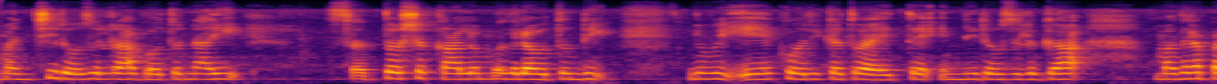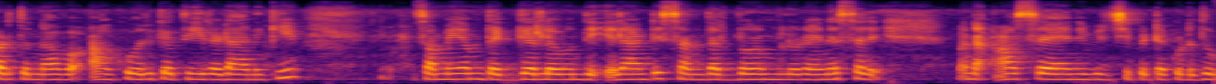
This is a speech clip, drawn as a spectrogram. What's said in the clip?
మంచి రోజులు రాబోతున్నాయి. సంతోషకాలం మొదలవుతుంది. నువ్వు ఏ కోరికతో అయితే ఇన్ని రోజులుగా మొదలు పడుతున్నావో ఆ కోరిక తీరడానికి సమయం దగ్గరలో ఉంది. ఎలాంటి సందర్భంలోనైనా సరే మన ఆశ్రయాన్ని విడిచిపెట్టకూడదు.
